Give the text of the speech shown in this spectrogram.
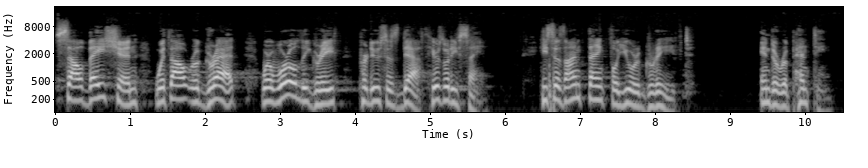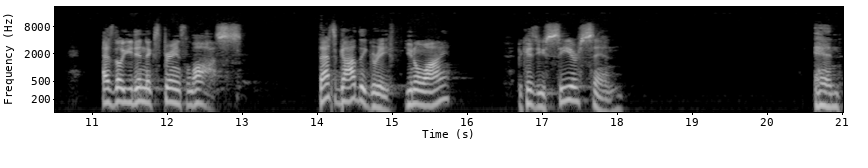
salvation without regret, where worldly grief produces death. Here's what he's saying. He says, I'm thankful you were grieved into repenting as though you didn't experience loss. That's godly grief. You know why? Because you see your sin and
